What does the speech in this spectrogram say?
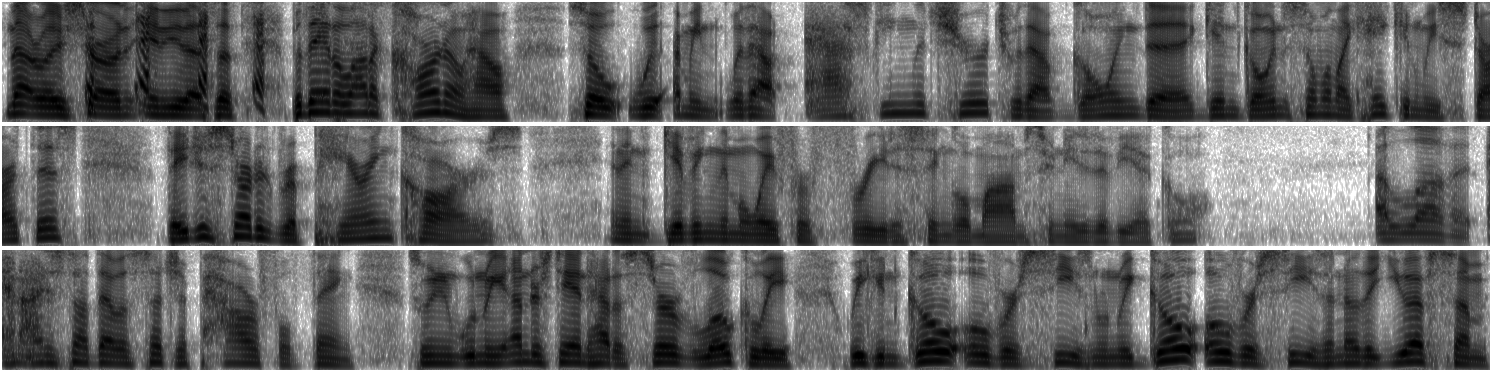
not really sure on any of that stuff, but they had a lot of car know-how. So, I mean, without asking the church, without going to again going to someone like, "Hey, can we start this?" They just started repairing cars and then giving them away for free to single moms who needed a vehicle. I love it. And I just thought that was such a powerful thing. So when, when we understand how to serve locally, we can go overseas. And when we go overseas, I know that you have some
